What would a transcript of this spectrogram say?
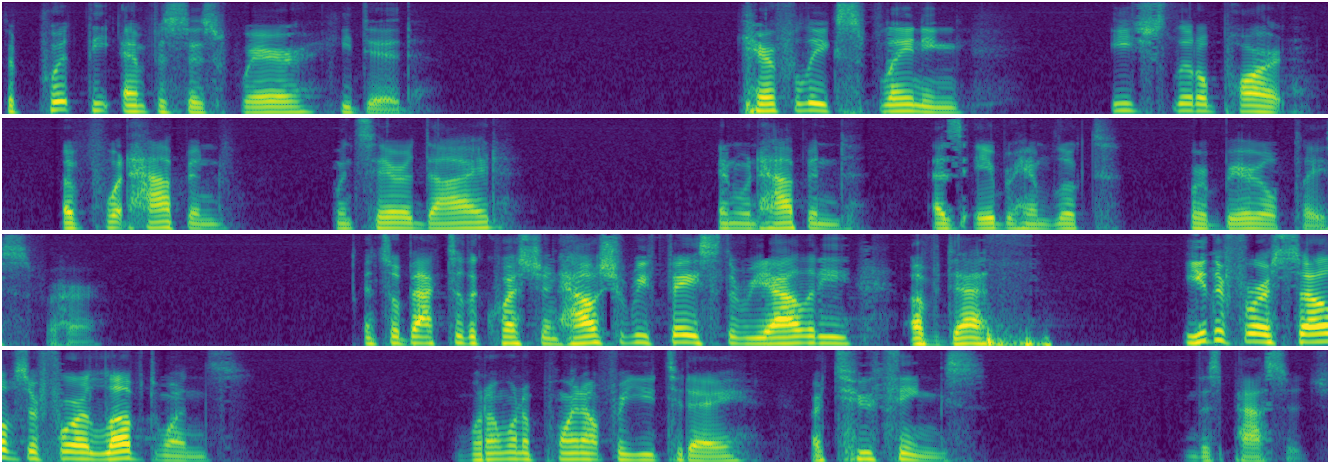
to put the emphasis where he did, carefully explaining each little part of what happened when Sarah died and what happened as Abraham looked for a burial place for her. And so, back to the question how should we face the reality of death, either for ourselves or for our loved ones? What I want to point out for you today are two things in this passage.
